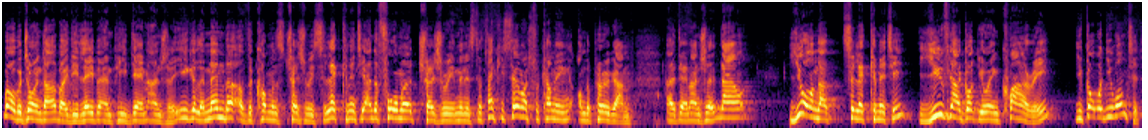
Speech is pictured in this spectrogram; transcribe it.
Well, we're joined now by the Labour MP Dame Angela Eagle, a member of the Commons Treasury Select Committee and a former Treasury Minister. Thank you so much for coming on the programme, uh, Dame Angela. Now, you're on that Select Committee. You've now got your inquiry. You've got what you wanted.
